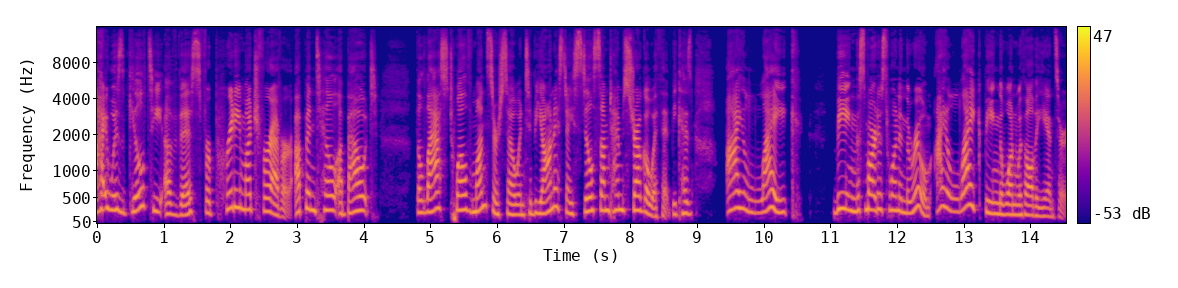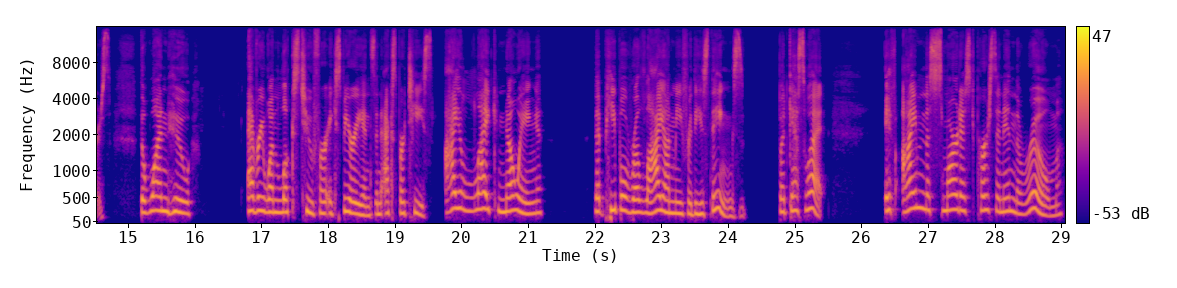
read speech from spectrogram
I was guilty of this for pretty much forever, up until about the last 12 months or so. And to be honest, I still sometimes struggle with it because I like being the smartest one in the room. I like being the one with all the answers, the one who everyone looks to for experience and expertise. I like knowing that people rely on me for these things. But guess what? If I'm the smartest person in the room,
